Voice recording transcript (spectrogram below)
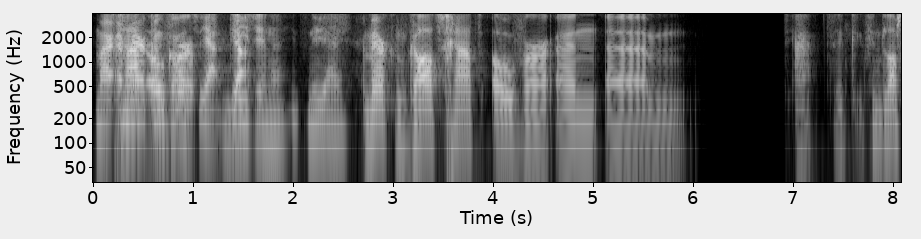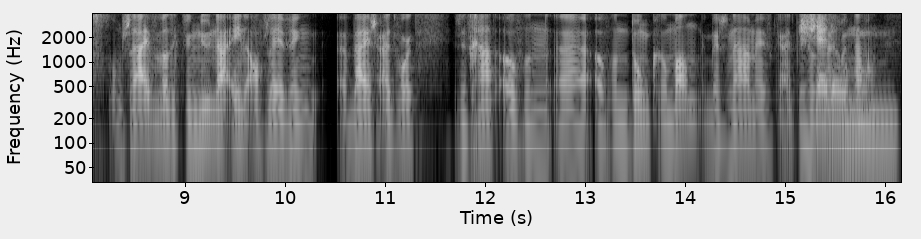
maar het gaat American over- Gods, ja, drie ja. zinnen. Nu jij. American Gods gaat over een. ehm, ja, ik, ik vind het lastig te omschrijven. Wat ik er nu na één aflevering eh, wijs uit word. Is het gaat over een, eh, over een donkere man. Ik ben zijn naam even kwijt. Ik ben heel slecht Shadow. Moon.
